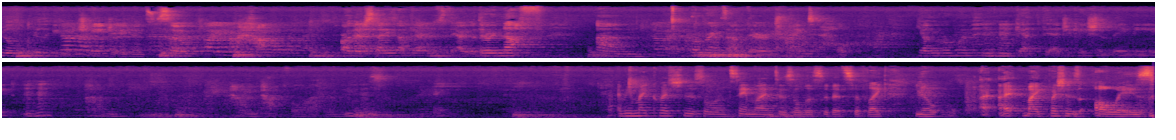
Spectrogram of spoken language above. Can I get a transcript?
real, really become change agents. So, how, are there studies out there, are there enough um, programs out there trying to help younger women Mhm. get the education they need? Mm-hmm. Um, how impactful that really Mhm. is. I mean, my question is along the same lines as Elizabeth's of like, you know, I, I, my question is always,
